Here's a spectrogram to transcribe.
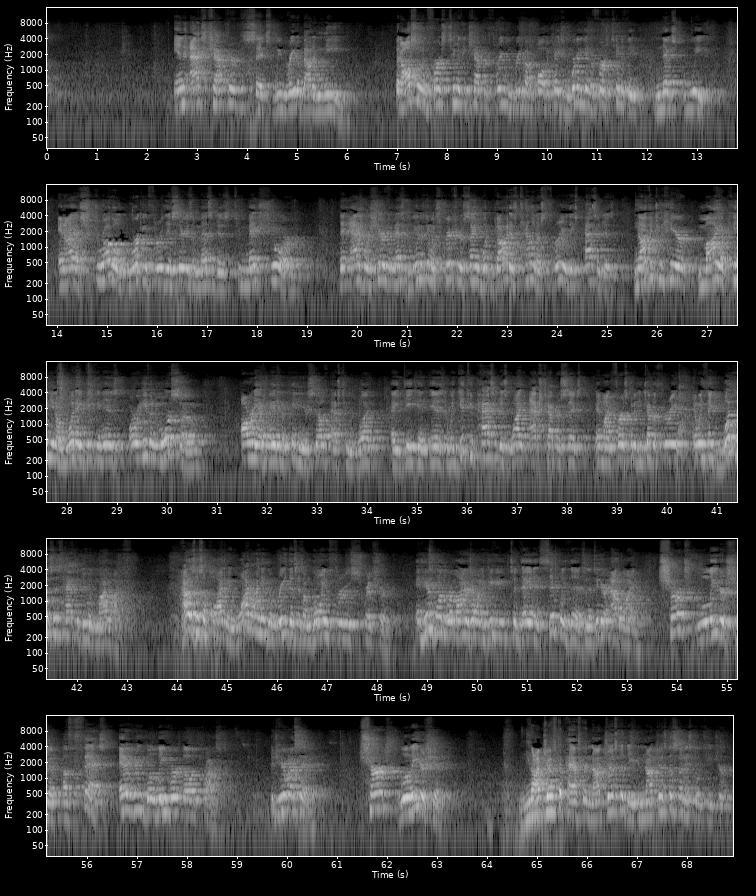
In Acts chapter 6, we read about a need. But also in 1 Timothy chapter 3, we read about a qualification. We're going to get into 1 Timothy next week. And I have struggled working through this series of messages to make sure that as we're sharing the message, we understand what Scripture is saying, what God is telling us through these passages. Not that you hear my opinion on what a deacon is, or even more so, already have made an opinion yourself as to what a deacon is. And we get to passages like Acts chapter 6 and like 1 Timothy chapter 3, and we think, what does this have to do with my life? How does this apply to me? Why do I need to read this as I'm going through Scripture? And here's one of the reminders I want to give you today, and it's simply this, and it's in your outline. Church leadership affects every believer of Christ. Did you hear what I said? Church leadership. Not just a pastor, not just a deacon, not just a Sunday school teacher,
